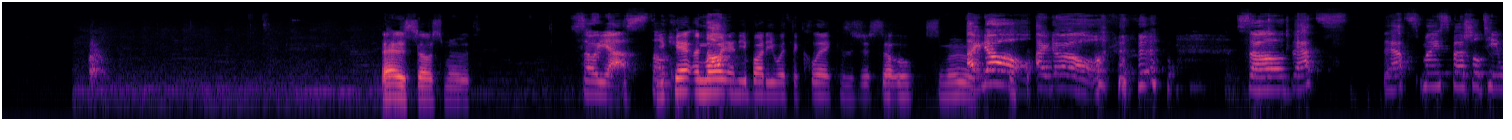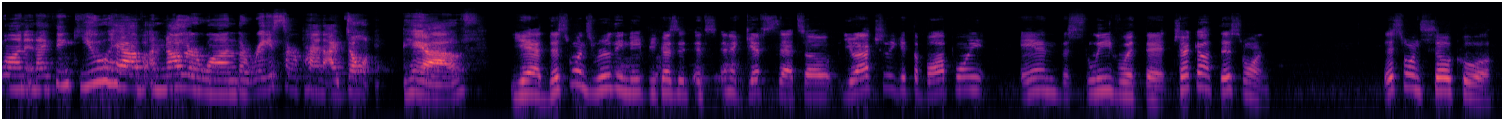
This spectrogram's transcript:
That is so smooth. So yes, you can't annoy uh, anybody with the click because it's just so smooth. I know, I know. so that's that's my specialty one, and I think you have another one, the racer pen. I don't have. Yeah, this one's really neat because it, it's in a gift set. So you actually get the ballpoint and the sleeve with it. Check out this one. This one's so cool.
